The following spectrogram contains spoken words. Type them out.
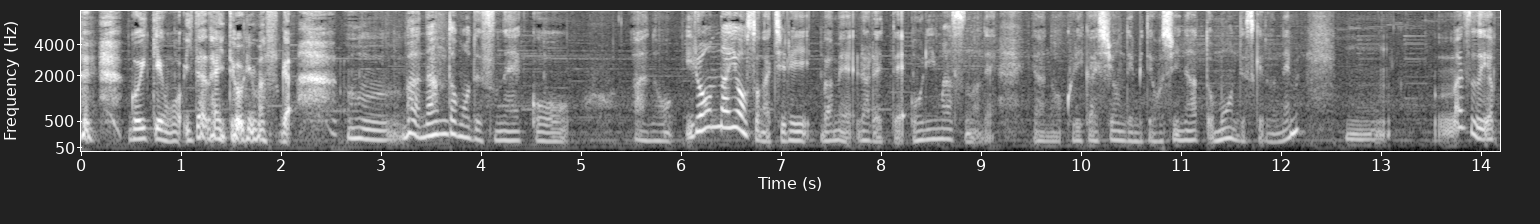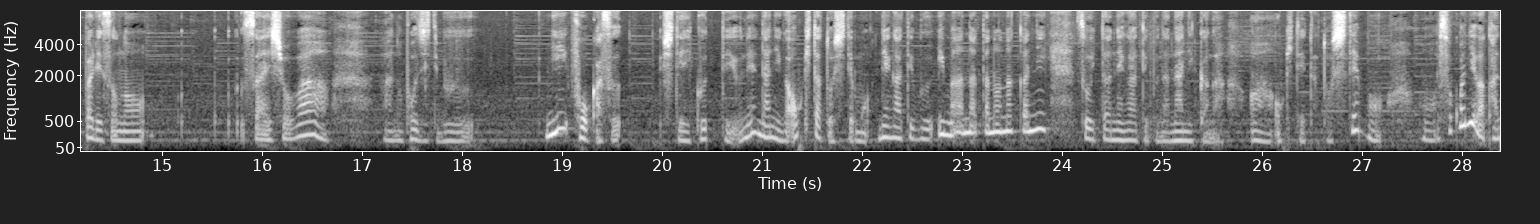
ご意見をいただいておりますが、うん、まあ何度もですねこうあのいろんな要素が散りばめられておりますのであの繰り返し読んでみてほしいなと思うんですけどね、うん、まずやっぱりその最初はあのポジティブにフォーカスしていくっていうね何が起きたとしてもネガティブ今あなたの中にそういったネガティブな何かが起きてたとしてもそこには必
